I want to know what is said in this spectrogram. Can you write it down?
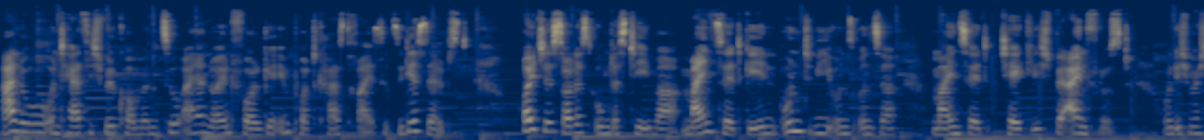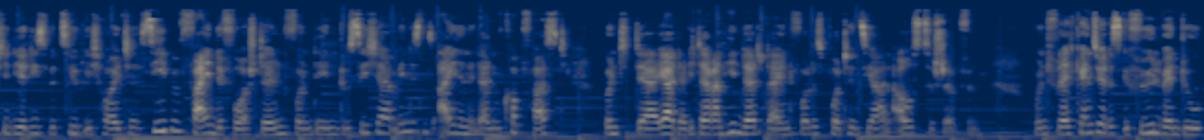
Hallo und herzlich willkommen zu einer neuen Folge im Podcast Reise zu dir selbst. Heute soll es um das Thema Mindset gehen und wie uns unser Mindset täglich beeinflusst. Und ich möchte dir diesbezüglich heute sieben Feinde vorstellen, von denen du sicher mindestens einen in deinem Kopf hast und der, ja, der dich daran hindert, dein volles Potenzial auszuschöpfen. Und vielleicht kennst du ja das Gefühl, wenn du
